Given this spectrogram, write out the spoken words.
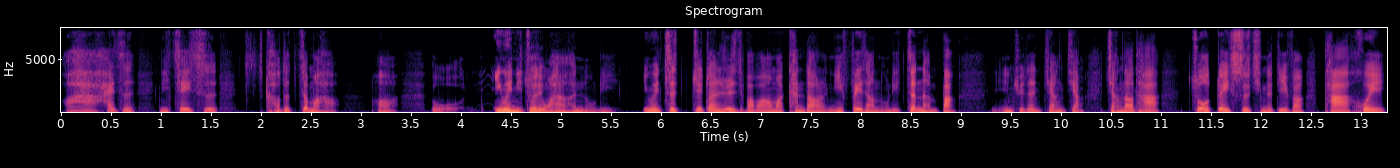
啊，孩子，你这次考得这么好啊，我因为你昨天晚上很努力，因为这这段日子爸爸妈妈看到了你非常努力，真的很棒。你觉得这样讲讲到他做对事情的地方，他会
